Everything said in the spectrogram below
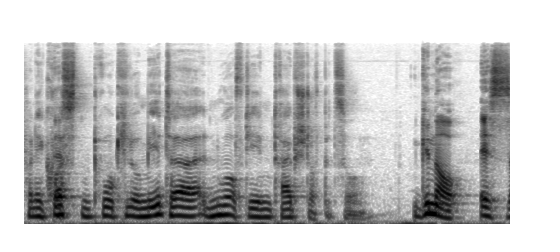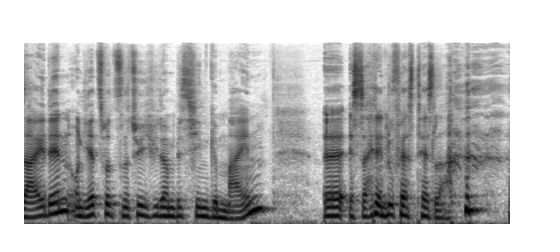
Von den Kosten ja. pro Kilometer nur auf den Treibstoff bezogen. Genau, es sei denn, und jetzt wird es natürlich wieder ein bisschen gemein, äh, es sei denn, du fährst Tesla.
